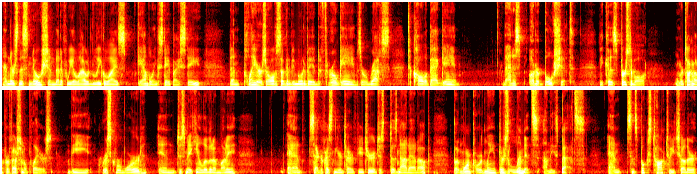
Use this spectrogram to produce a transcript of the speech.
And there's this notion that if we allowed legalized gambling state by state, then players are all of a sudden going to be motivated to throw games or refs to call a bad game. That is utter bullshit. Because, first of all, when we're talking about professional players, the risk reward in just making a little bit of money and sacrificing your entire future it just does not add up. But more importantly, there's limits on these bets. And since books talk to each other,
